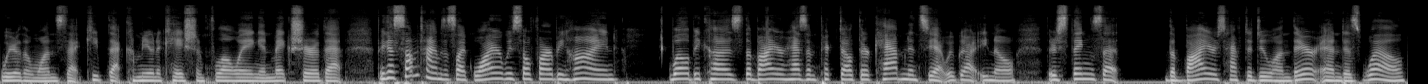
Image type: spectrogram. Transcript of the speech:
we're the ones that keep that communication flowing and make sure that because sometimes it's like why are we so far behind? Well because the buyer hasn't picked out their cabinets yet. We've got you know there's things that the buyers have to do on their end as well.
